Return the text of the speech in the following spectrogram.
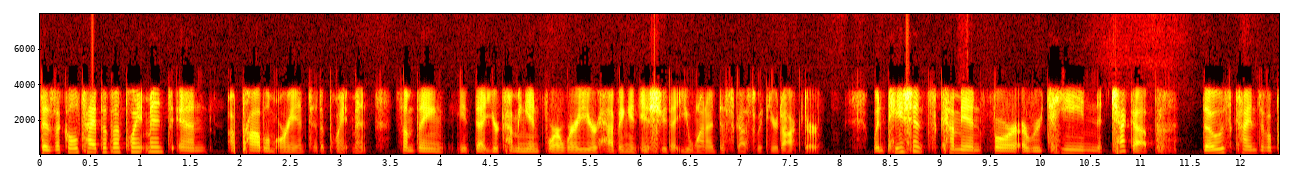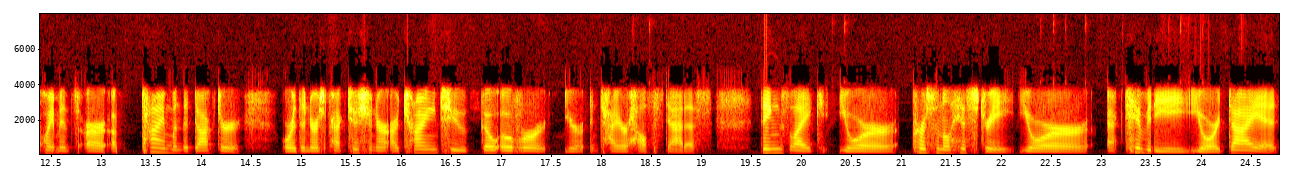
physical type of appointment and a problem oriented appointment, something that you're coming in for where you're having an issue that you want to discuss with your doctor. When patients come in for a routine checkup, those kinds of appointments are a time when the doctor or the nurse practitioner are trying to go over your entire health status. Things like your personal history, your activity, your diet,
